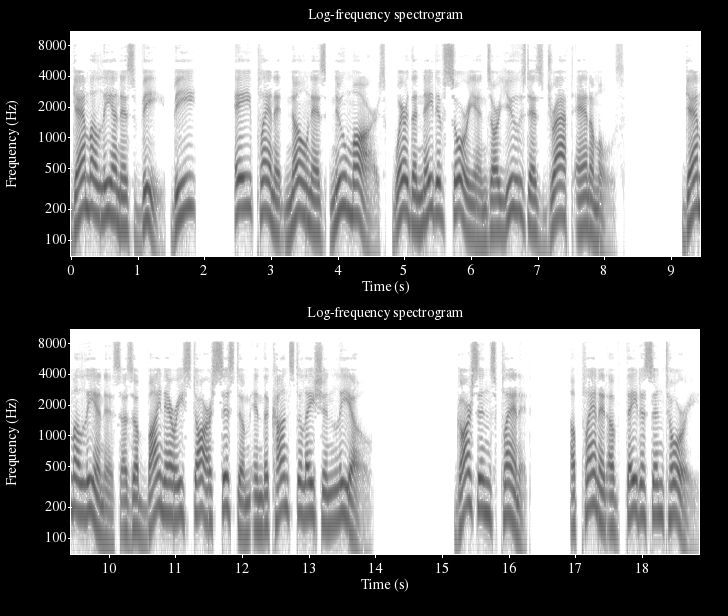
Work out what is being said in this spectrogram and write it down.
Gamma Leonis V B a planet known as New Mars, where the native saurians are used as draft animals. Gamma Leonis is a binary star system in the constellation Leo. Garson's planet a planet of Theta Centauri,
